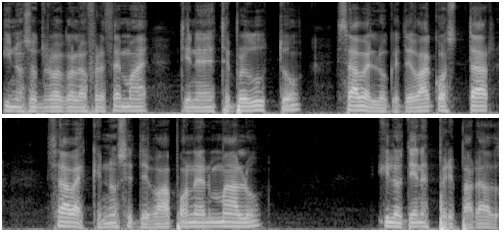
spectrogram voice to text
y nosotros lo que le ofrecemos es tienes este producto, sabes lo que te va a costar, sabes que no se te va a poner malo y lo tienes preparado.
